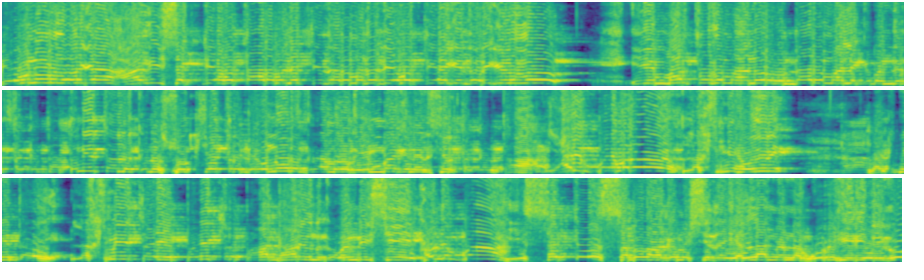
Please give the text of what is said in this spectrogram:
ದೇವನೂರದೊಳಗ ಆದಿಶಕ್ತಿ ಅವತಾರ ಅವತಾರವನ್ನೆತ್ತಿ ಧರ್ಮದ ದೇವತೆಯಾಗಿ ದರಿಗಿಳಿದು ಈ ಮರ್ತದ ಮಾನವರು ಉದ್ದಾರ ಮಾಡ್ಲಿಕ್ಕೆ ಬಂದಿರತಕ್ಕಂಥ ತನಿ ತಾಲೂಕಿನ ಸುಕ್ಷೇತ್ರ ದೇವನೂರು ಗ್ರಾಮದೊಳಗೆ ಹಿಂಬಾಗಿ ನೆಲೆಸಿರ್ತಕ್ಕಂಥ ಯಾರಿಪ್ಪ ಇವರು? ಲಕ್ಷ್ಮಿ ಹೌದ್ರಿ. ಲಕ್ಷ್ಮೀ ತಾಯಿ. ಲಕ್ಷ್ಮೀ ತಾಯಿ ಪವಿತ್ರ ಪಾದಾರದಿಂದ ವಂದಿಸಿ ಹೌದಪ್ಪ ಈ ಸತ್ಯ ಸಭೆ ಆಗಮಿಸಿದ ಎಲ್ಲ ನನ್ನ ಗುರು ಹಿರಿಯರಿಗೂ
